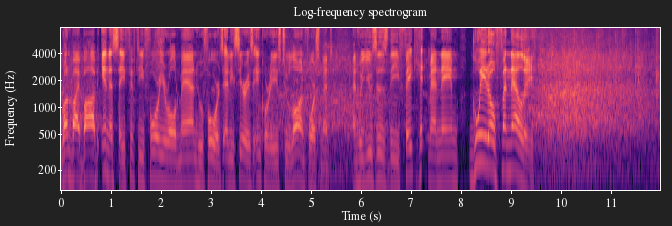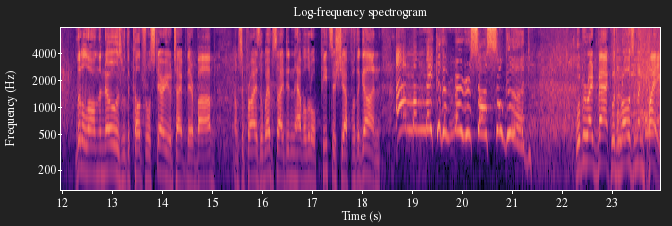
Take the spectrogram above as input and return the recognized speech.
run by Bob Innes, a 54 year old man who forwards any serious inquiries to law enforcement and who uses the fake hitman name Guido Fanelli. Little on the nose with the cultural stereotype there, Bob. I'm surprised the website didn't have a little pizza chef with a gun. Maker Sauce so good. We'll be right back with Rosamund Pike.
